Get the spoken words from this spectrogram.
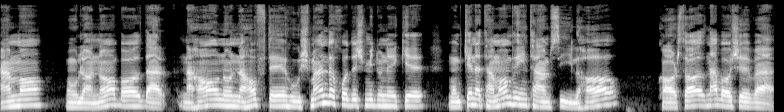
اما مولانا باز در نهان و نهفت هوشمند خودش می‌دونه که ممکنه تمام این تمثیل ها کارساز نباشه و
